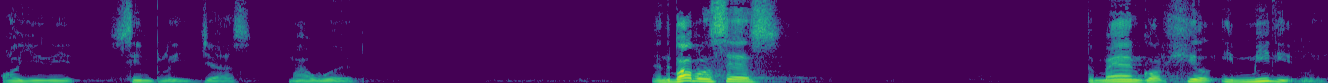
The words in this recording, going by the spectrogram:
All you need simply just my word. And the Bible says the man got healed immediately.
